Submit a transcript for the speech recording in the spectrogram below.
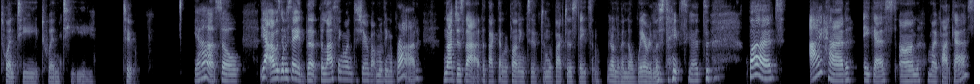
2022. Yeah. So, yeah, I was going to say the, the last thing I wanted to share about moving abroad not just that the fact that we're planning to to move back to the states and we don't even know where in the states yet but I had a guest on my podcast,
